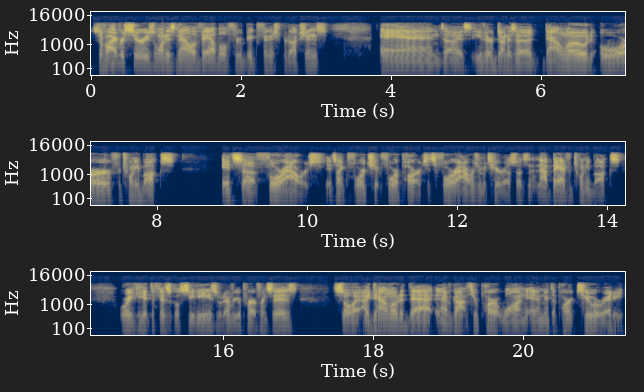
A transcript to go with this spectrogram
Survivor Series One is now available through Big Finish Productions, and uh, it's either done as a download or for twenty bucks. It's uh, four hours. It's like four ch- four parts. It's four hours of material, so it's not bad for twenty bucks. Or you can get the physical CDs, whatever your preference is. So I, I downloaded that and I've got through part one and I'm into part two already.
